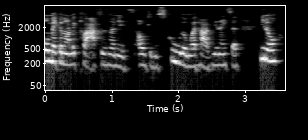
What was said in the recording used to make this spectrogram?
home economic classes and it's out of the school and what have you. And I said, you know,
